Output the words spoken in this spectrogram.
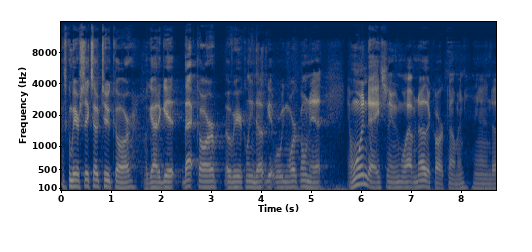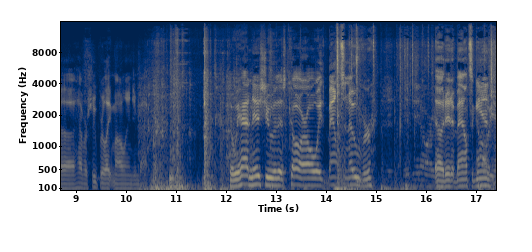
That's gonna be our 602 car. We got to get that car over here cleaned up, get where we can work on it. And one day soon, we'll have another car coming and uh, have our super late model engine back. So we had an issue with this car always bouncing over. It did already. Oh, did it bounce again? Oh, yeah,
